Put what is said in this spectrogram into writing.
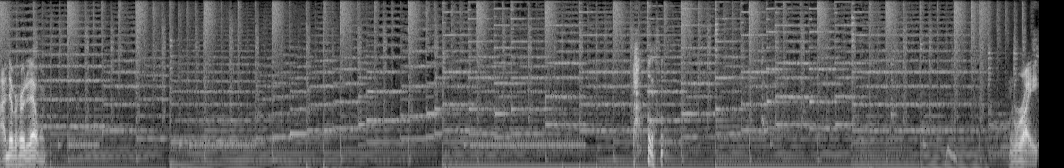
I never heard of that one. right.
